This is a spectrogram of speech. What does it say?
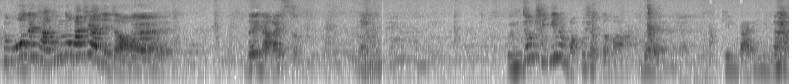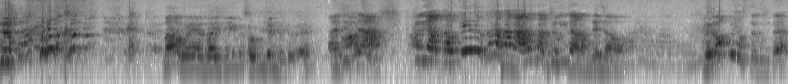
그럼 오늘 다 등록하셔야 되죠? 네. 너희 나가 있어 네. 은정 씨 이름 바꾸셨더만 네. 김나린입니다 나 왜? 나 이제 이거 적응됐는데 왜? 아 진짜? 그니까 더 계속 하다가 아는 사람 정이 잘 안 되죠? 왜 바꾸셨어요 근데?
